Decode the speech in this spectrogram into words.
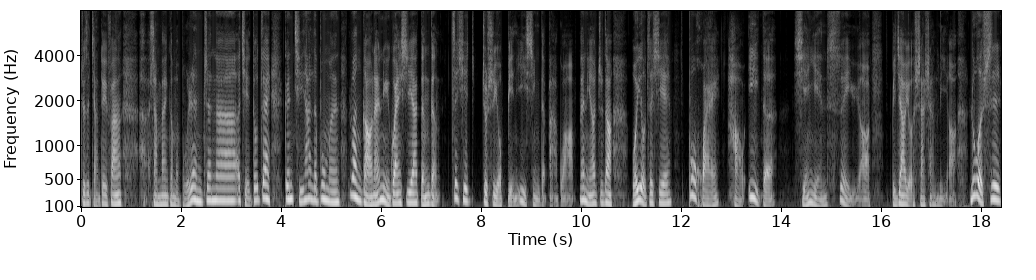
就是讲对方啊上班根本不认真啊，而且都在跟其他的。部门乱搞男女关系啊，等等，这些就是有贬义性的八卦。那你要知道，我有这些不怀好意的闲言碎语啊。比较有杀伤力啊！如果是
